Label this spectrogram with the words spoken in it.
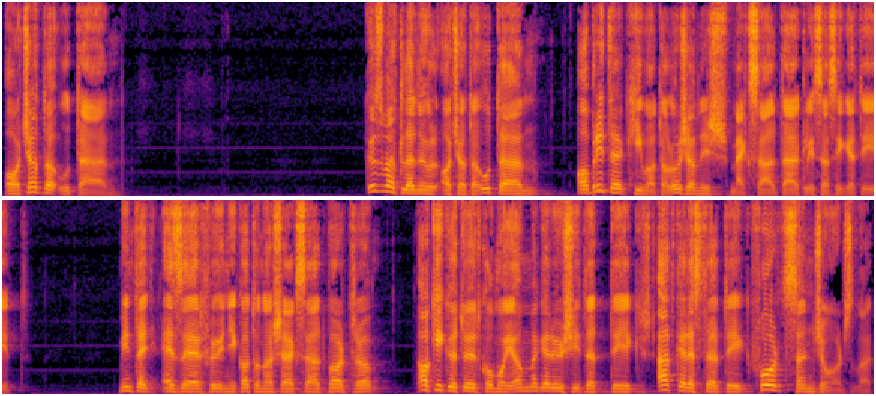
A csata után Közvetlenül a csata után a britek hivatalosan is megszállták Lisa szigetét. Mintegy ezer főnyi katonaság szállt partra, a kikötőt komolyan megerősítették, és átkeresztelték Fort St. George-nak.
